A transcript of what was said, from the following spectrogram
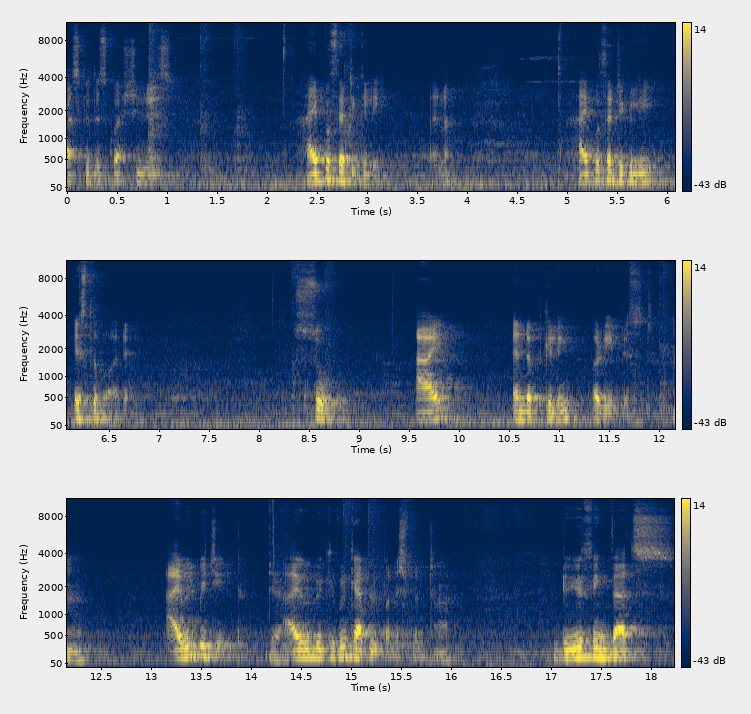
ask you this question is hypothetically होइन? हाइपोथेटिकली यस्तो भयो अरे। So I End up killing a rapist I will be jailed. Yeah. I will be given capital punishment. Ah. Do you think that's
